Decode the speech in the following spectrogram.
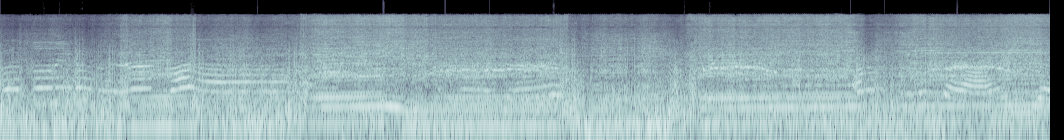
Nasıl inanırım sana Burada ya işte.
